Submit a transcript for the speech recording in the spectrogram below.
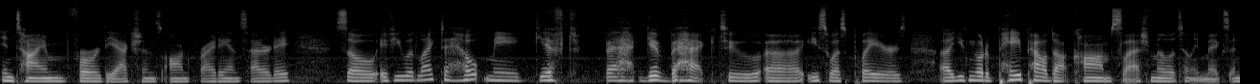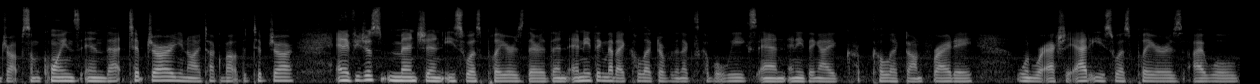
in time for the actions on Friday and Saturday. So if you would like to help me gift back, give back to uh, East West players, uh, you can go to paypal.com slash militantly mix and drop some coins in that tip jar. You know, I talk about the tip jar. And if you just mention East West players there, then anything that I collect over the next couple weeks and anything I c- collect on Friday when we're actually at East West players, I will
